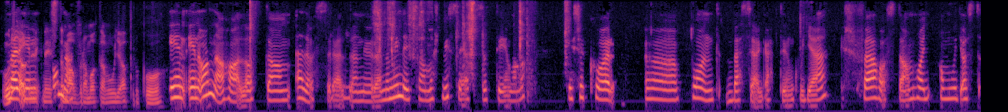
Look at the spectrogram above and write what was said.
Utána Mert én én néztem onnan- Avramot amúgy, apropó. Én, én onnan hallottam először erre a nőre. Na mindegy, szóval most visszajött ez a téma, és akkor ö, pont beszélgettünk, ugye, és felhoztam, hogy amúgy azt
